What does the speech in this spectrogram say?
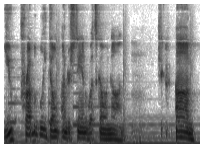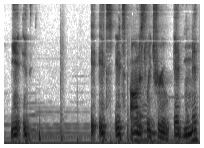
you probably don't understand what's going on. Um, it, it's it's honestly true. Admit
